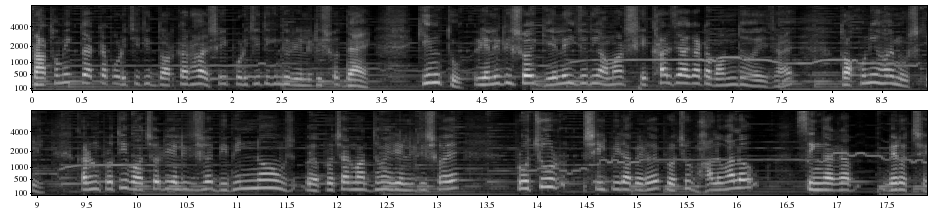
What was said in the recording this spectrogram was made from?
প্রাথমিক তো একটা পরিচিতির দরকার হয়, সেই পরিচিতি কিন্তু রিয়েলিটি শো দেয়। কিন্তু রিয়েলিটি শোয় গেলেই যদি আমার শেখার জায়গাটা বন্ধ হয়ে যায়, তখনই হয় মুশকিল। কারণ প্রতি বছর রিয়েলিটি শোয়ে বিভিন্ন প্রচার মাধ্যমে রিয়েলিটি শোয়ে প্রচুর শিল্পীরা বেরোয় প্রচুর ভালো ভালো সিঙ্গাররা বেরোচ্ছে।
